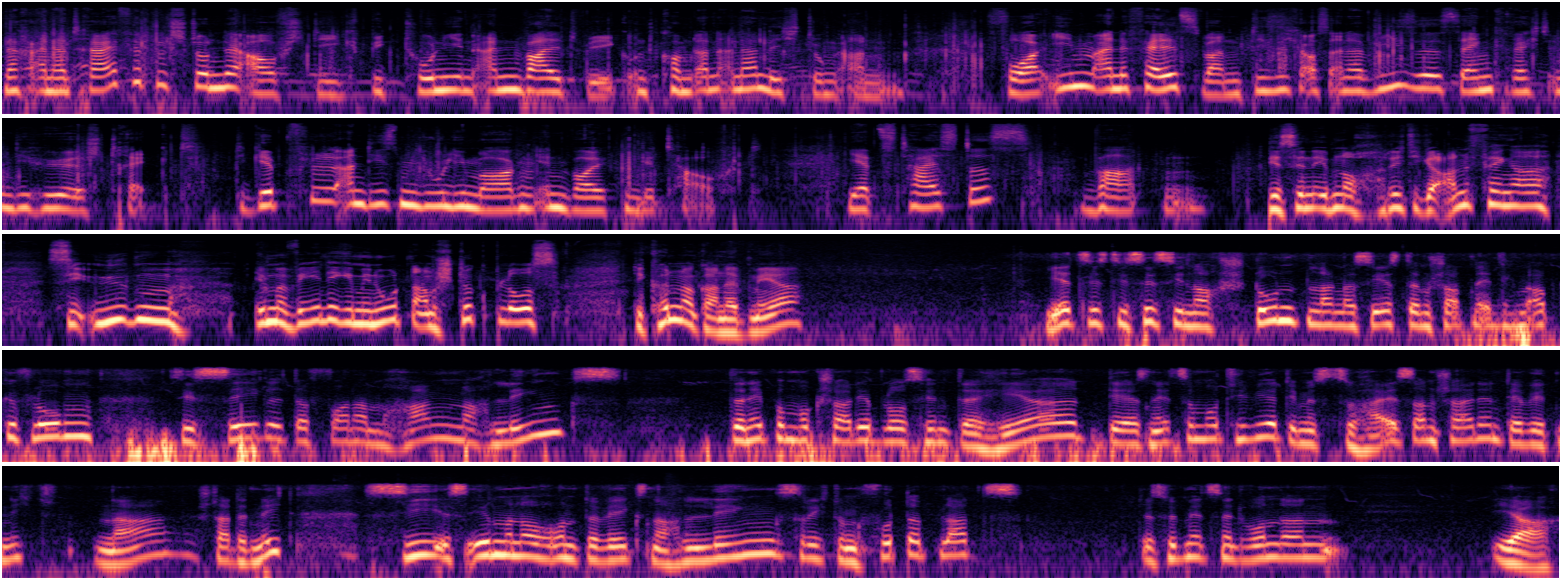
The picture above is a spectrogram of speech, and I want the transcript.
Nach einer Dreiviertelstunde Aufstieg biegt Toni in einen Waldweg und kommt an einer Lichtung an. Vor ihm eine Felswand, die sich aus einer Wiese senkrecht in die Höhe streckt. Die Gipfel an diesem Julimorgen in Wolken getaucht. Jetzt heißt es warten. Wir sind eben noch richtige Anfänger. Sie üben immer wenige Minuten am Stück bloß. Die können noch gar nicht mehr. Jetzt ist die Sissi nach stundenlanger Siesta im Schatten endlich mal abgeflogen. Sie segelt da vorne am Hang nach links. Der Nepomuk schaut ihr bloß hinterher. Der ist nicht so motiviert, dem ist zu heiß anscheinend. Der wird nicht, na, startet nicht. Sie ist immer noch unterwegs nach links Richtung Futterplatz. Das würde mich jetzt nicht wundern. Ja,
